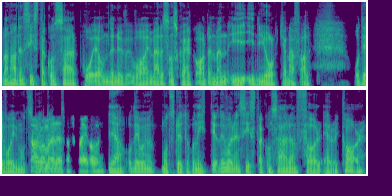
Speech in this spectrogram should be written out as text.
man hade en sista konsert på, ja, om det nu var i Madison Square Garden, men i, i New York i alla fall. Och det var ju mot Ja, var slutet, Square Garden. ja, och det var mot slutet på 90 och det var den sista konserten för Eric Carr.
